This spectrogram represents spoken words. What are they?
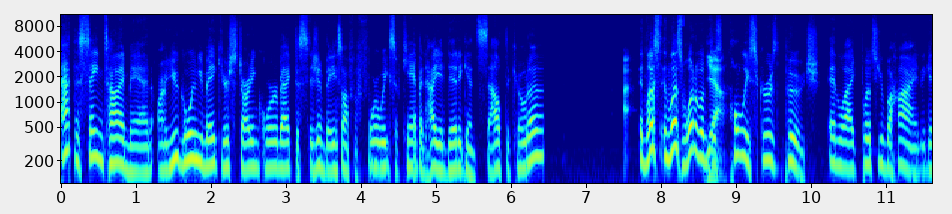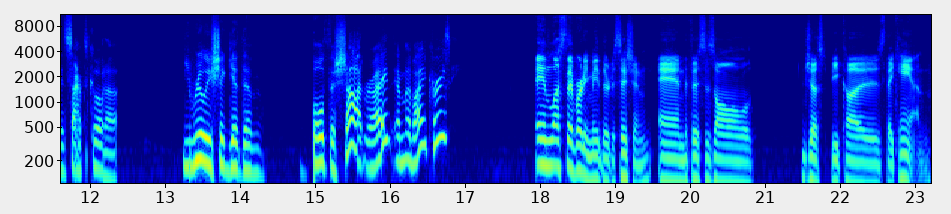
At the same time, man, are you going to make your starting quarterback decision based off of four weeks of camp and how you did against South Dakota? Unless unless one of them yeah. just totally screws the pooch and like puts you behind against South Dakota, you really should give them both a shot, right? Am, am I crazy? Unless they've already made their decision and this is all just because they can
